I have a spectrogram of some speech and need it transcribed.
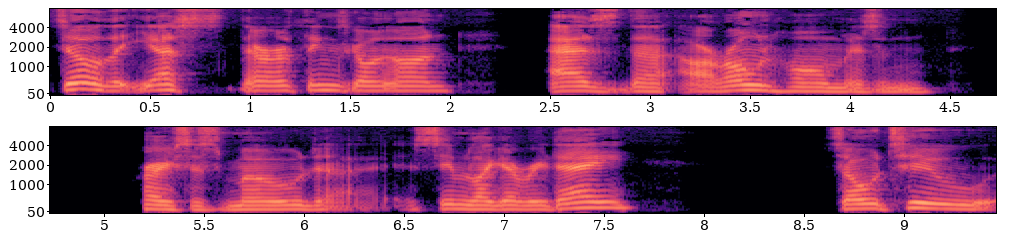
still that, yes, there are things going on as the our own home is in crisis mode. Uh, it seems like every day. So, too,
